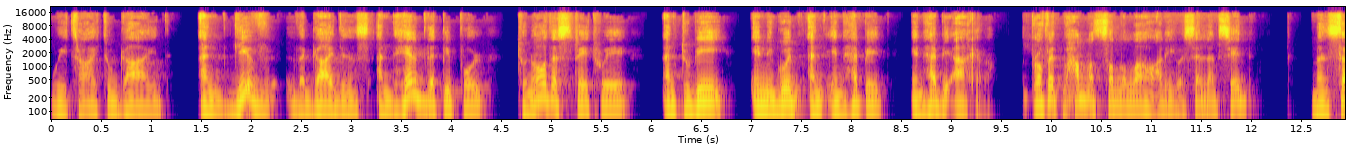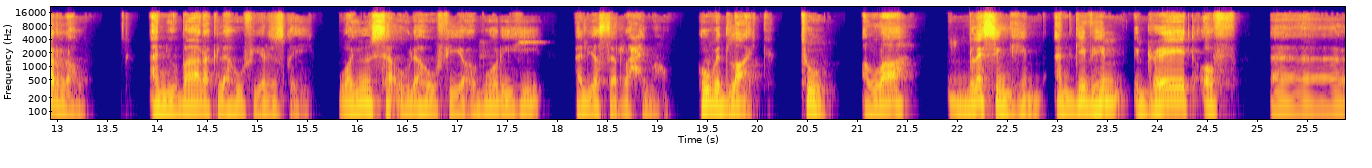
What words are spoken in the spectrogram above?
we try to guide and give the guidance and help the people to know the straight way and to be in good and in happy in happy akhirah. Prophet Muhammad sallallahu alayhi wasallam said, من سره أن يبارك له في رزقه وينسأ له في عمره فليصل رحمه. Who would like to Allah blessing him and give him a great of uh,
